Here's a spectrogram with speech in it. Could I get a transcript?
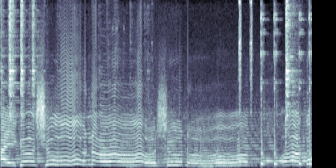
আই গো শুনো শুনো। ও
